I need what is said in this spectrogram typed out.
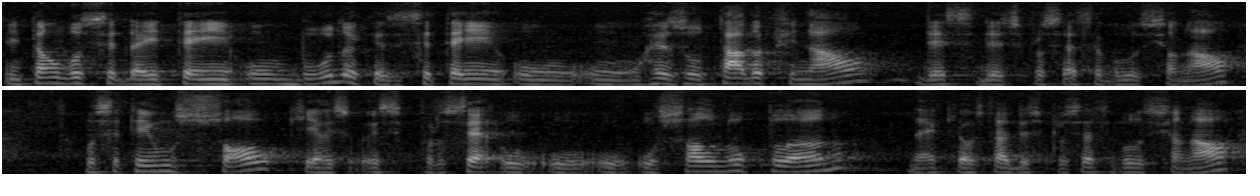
então você daí tem um Buda, quer dizer, você tem um, um resultado final desse, desse processo evolucional, você tem um Sol, que é esse processo, o, o, o Sol no plano, né, que é o estado desse processo evolucional,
